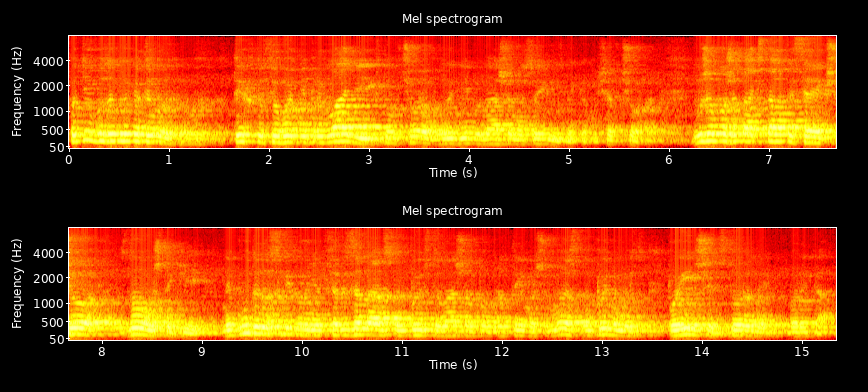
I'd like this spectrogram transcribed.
Хотів би закликати тих, хто сьогодні при владі і хто вчора були ніби нашими союзниками, ще вчора. Дуже може так статися, якщо знову ж таки не буде розслідування, це резонансне вбивство нашого побратима, що ми опинимось по іншій сторони барикад.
